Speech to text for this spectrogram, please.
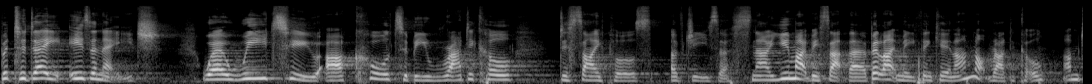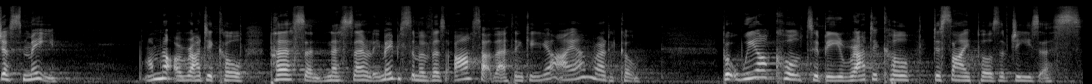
But today is an age where we too are called to be radical disciples of Jesus. Now, you might be sat there a bit like me thinking, I'm not radical, I'm just me. I'm not a radical person necessarily. Maybe some of us are sat there thinking, yeah, I am radical. But we are called to be radical disciples of Jesus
